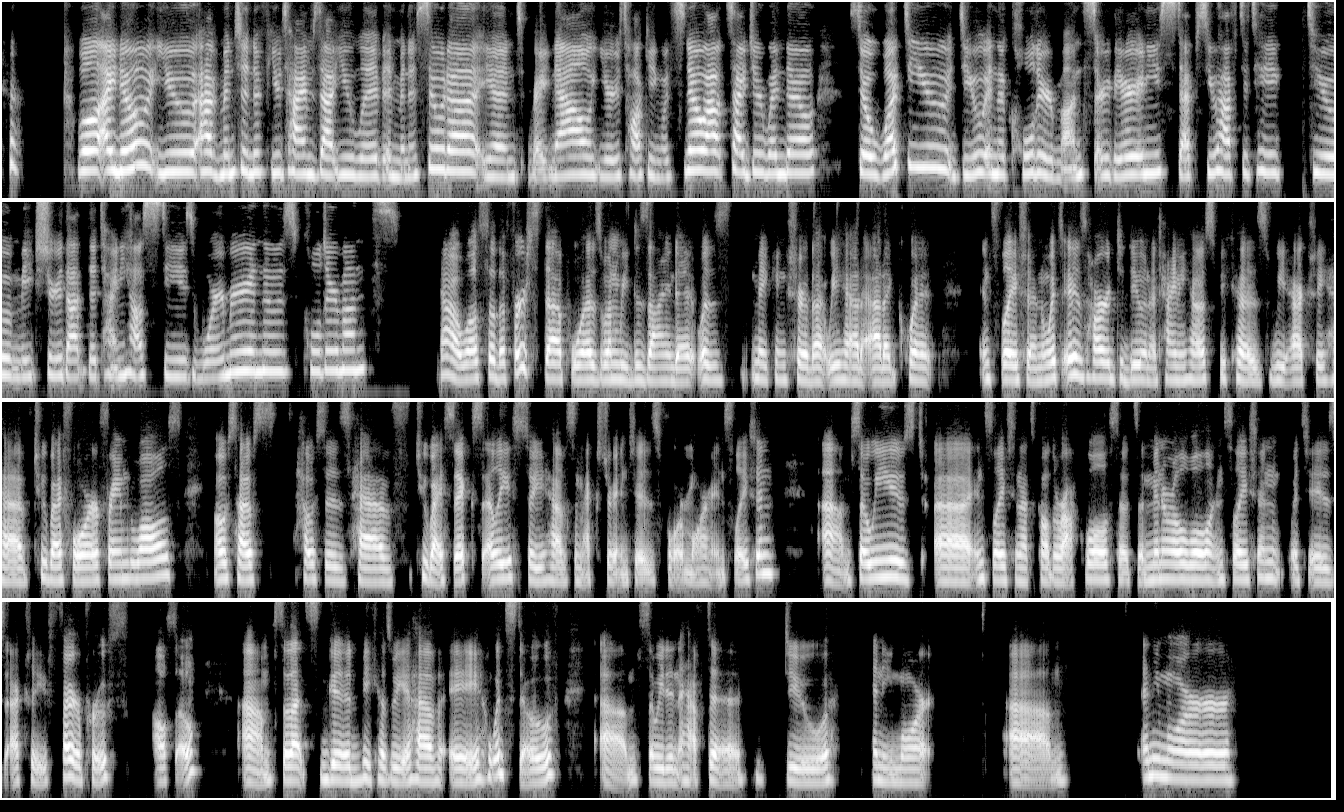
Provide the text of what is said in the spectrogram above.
Well, I know you have mentioned a few times that you live in Minnesota and right now you're talking with snow outside your window. So, what do you do in the colder months? Are there any steps you have to take to make sure that the tiny house stays warmer in those colder months? Yeah, well, so the first step was when we designed it was making sure that we had adequate insulation, which is hard to do in a tiny house because we actually have two by four framed walls. Most house houses have two by six at least, so you have some extra inches for more insulation. Um, so we used uh, insulation that's called rock wool. So it's a mineral wool insulation, which is actually fireproof also. Um, so that's good because we have a wood stove. Um, so we didn't have to do any more um, any more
